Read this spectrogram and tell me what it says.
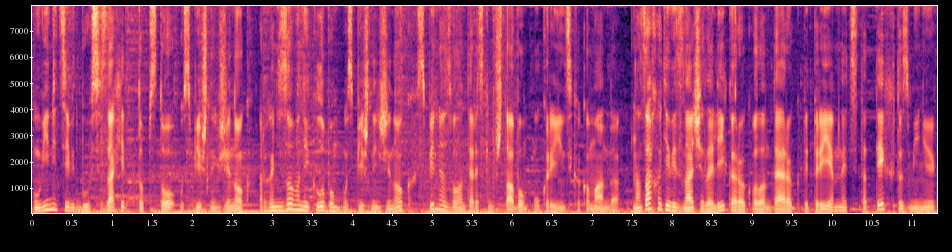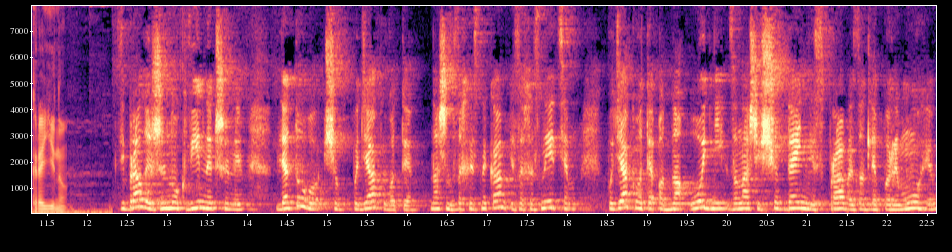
У Вінниці відбувся захід топ 100 успішних жінок, організований клубом успішних жінок спільно з волонтерським штабом Українська команда. На заході відзначили лікарок, волонтерок, підприємниць та тих, хто змінює країну. Зібрали жінок Вінниччини для того, щоб подякувати нашим захисникам і захисницям, подякувати одна одній за наші щоденні справи задля перемоги.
